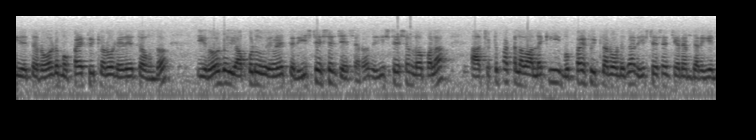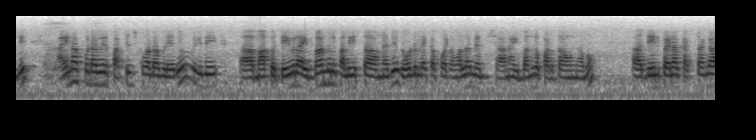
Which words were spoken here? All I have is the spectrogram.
ఏదైతే రోడ్డు ముప్పై ఫీట్ల రోడ్ ఏదైతే ఉందో ఈ రోడ్డు అప్పుడు ఎవరైతే రిజిస్ట్రేషన్ చేశారో రిజిస్ట్రేషన్ లోపల ఆ చుట్టుపక్కల వాళ్ళకి ముప్పై ఫీట్ల రోడ్డుగా రిజిస్ట్రేషన్ చేయడం జరిగింది. అయినా కూడా వీరు పట్టించుకోవడం లేదు. ఇది మాకు తీవ్ర ఇబ్బందులు కలిగిస్తూ ఉన్నది. రోడ్డు లేకపోవడం వల్ల మేము చాలా ఇబ్బందులు పడతా ఉన్నాము. దీనిపైన ఖచ్చితంగా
